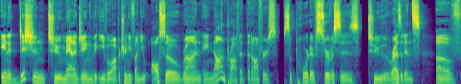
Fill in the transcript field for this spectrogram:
in addition to managing the Evo Opportunity Fund, you also run a nonprofit that offers supportive services to the residents of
